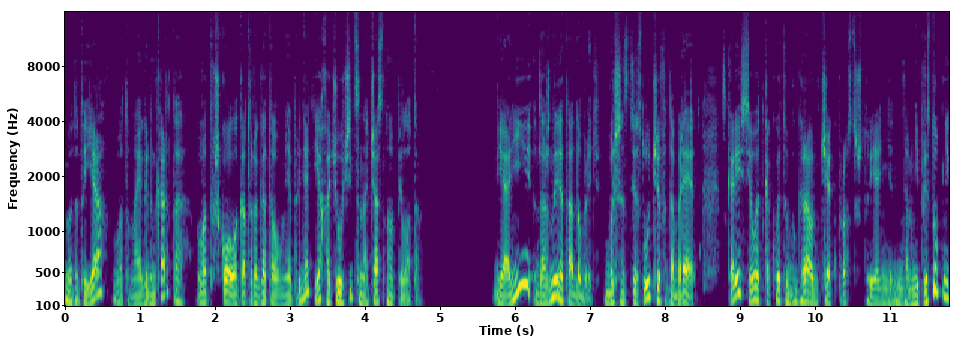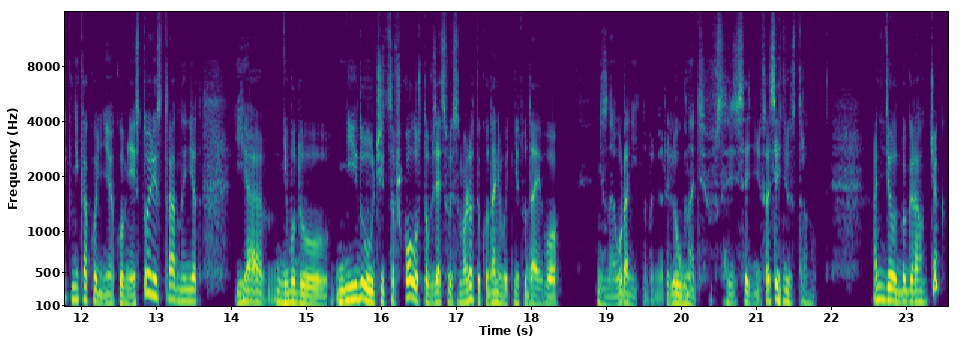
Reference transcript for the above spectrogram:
вот это я, вот моя грин-карта, вот школа, которая готова меня принять, я хочу учиться на частного пилота. И они должны это одобрить. В большинстве случаев одобряют. Скорее всего, это какой-то бэкграунд-чек просто, что я не, там не преступник никакой, никакой у меня истории странной нет. Я не буду, не иду учиться в школу, чтобы взять свой самолет и куда-нибудь не туда его, не знаю, уронить, например, или угнать в соседнюю, в соседнюю страну. Они делают бэкграунд-чек,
